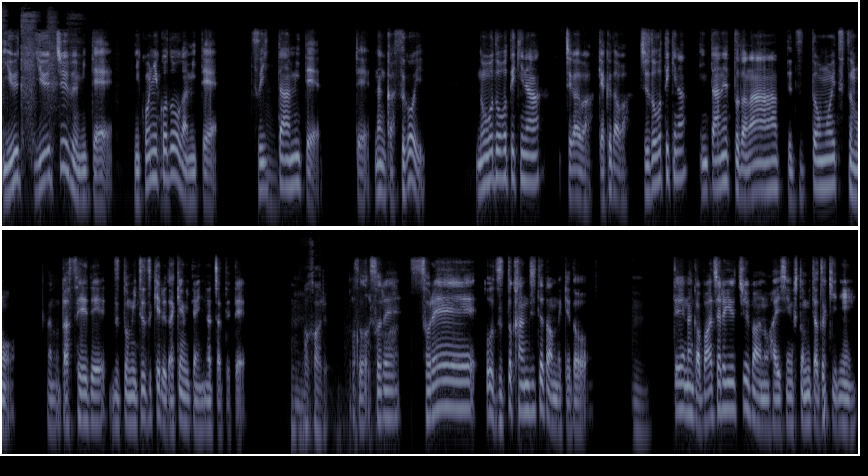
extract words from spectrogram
ユー YouTube 見て、ニコニコ動画見て、Twitter 見てって、なんかすごい、能動的な、違うわ、逆だわ、受動的なインターネットだなーってずっと思いつつも、あの、惰性でずっと見続けるだけみたいになっちゃってて、うん。わかる。そう、それ、それをずっと感じてたんだけど、うん。で、なんかバーチャル YouTuber の配信ふと見たときに、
